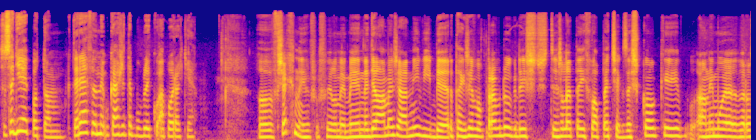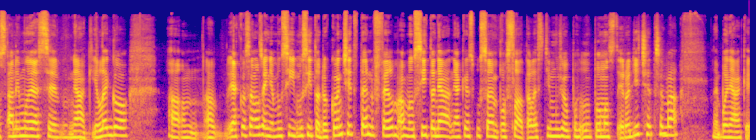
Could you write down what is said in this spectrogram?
Co se děje potom? Které filmy ukážete publiku a porotě? Eh, všechny filmy. My neděláme žádný výběr, takže opravdu, když čtyřletý chlapeček ze školky animuje, rozanimuje si nějaký Lego, a, a jako samozřejmě musí, musí to dokončit ten film a musí to nějakým způsobem poslat, ale s tím můžou pomoct i rodiče třeba nebo nějaký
